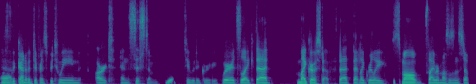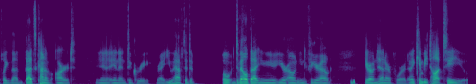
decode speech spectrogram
This is the kind of a difference between art and system yeah. to a degree, where it's like that micro stuff, that that like really small fiber muscles and stuff like that. That's kind of art in, in a degree, right? You have to de- oh, develop that in your own. You need to figure out your own tenor for it. I mean, it can be taught to you,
